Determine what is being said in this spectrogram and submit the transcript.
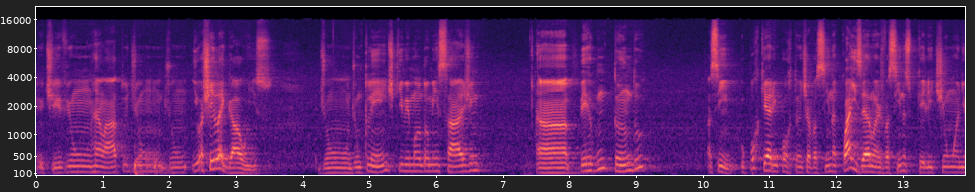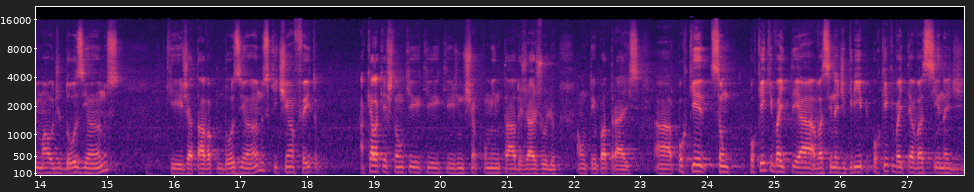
eu tive um relato de um, de um e eu achei legal isso, de um, de um cliente que me mandou mensagem ah, perguntando assim, o porquê era importante a vacina, quais eram as vacinas, porque ele tinha um animal de 12 anos, que já estava com 12 anos, que tinha feito aquela questão que, que, que, a gente tinha comentado já, Júlio, há um tempo atrás. Ah, por que, são, por que, que vai ter a vacina de gripe? Por que, que vai ter a vacina de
